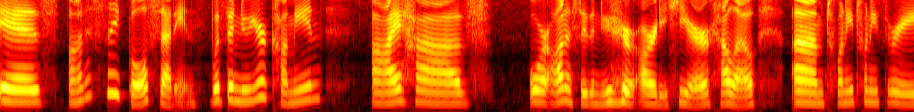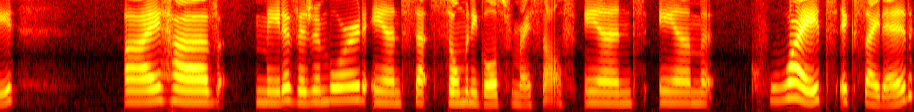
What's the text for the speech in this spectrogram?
is honestly goal setting. With the new year coming, I have or honestly, the new year already here. Hello, um, 2023. I have made a vision board and set so many goals for myself, and am quite excited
